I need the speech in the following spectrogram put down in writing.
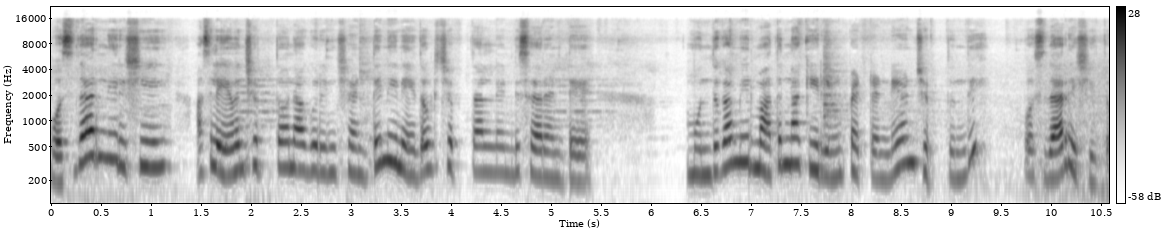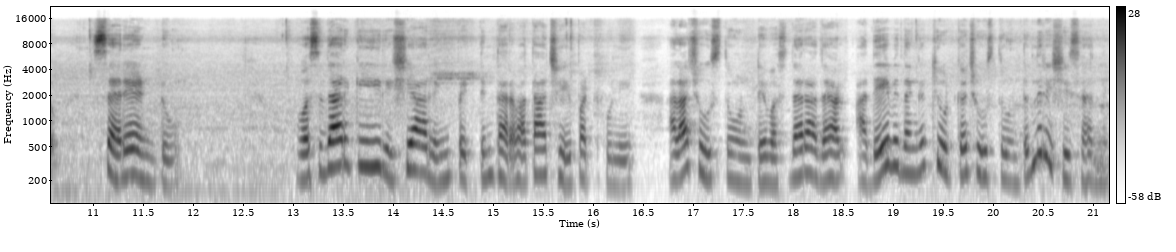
వసుదారిని రిషి అసలు ఏమని చెప్తావు నా గురించి? అంటే నేను ఏదో ఒకటి చెప్తానులేండి సార్ అంటే ముందుగా మీరు మాత్రం నాకు ఈ రింగ్ పెట్టండి అని చెప్తుంది వసుధార రిషితో. సరే అంటూ వసుధారికి రిషి ఆ రింగ్ పెట్టిన తర్వాత ఆ చేయి పట్టుకుని అలా చూస్తూ ఉంటే వసుధార అదే అదే విధంగా క్యూట్గా చూస్తూ ఉంటుంది రిషి సార్ని.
